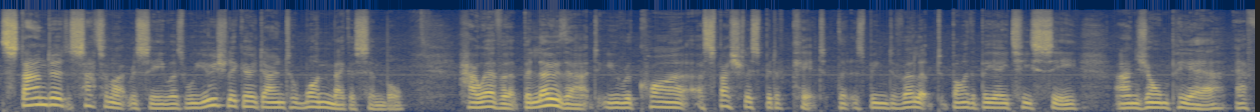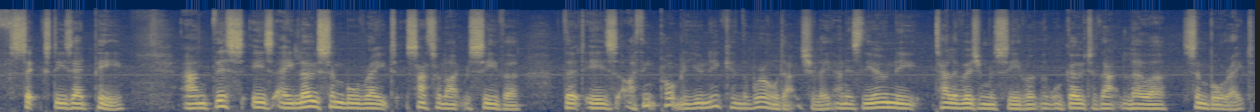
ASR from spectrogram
standard satellite receivers will usually go down to one megasymbol. However, below that you require a specialist bit of kit that has been developed by the BATC and Jean-Pierre F60ZP and this is a low symbol rate satellite receiver that is I think probably unique in the world actually and is the only television receiver that will go to that lower symbol rate.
